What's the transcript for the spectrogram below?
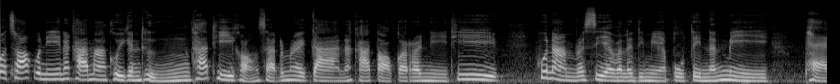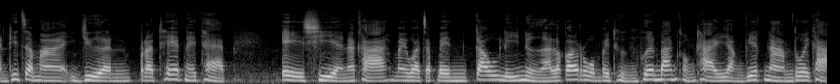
วอช็อกวันนี้นะคะมาคุยกันถึงท่าทีของสหรัฐอเมริกานะคะ ต่อกรณีที่ผู้นำรัสเซียวลาดิเมียร์ปูตินนั้นมีแผนที่จะมาเยือนประเทศในแถบเอเชียนะคะ ไม่ว่าจะเป็นเกาหลีเหนือ แล้วก็รวมไปถึงเพื่อนบ้านของไทยอย่างเวียดนามด้วยค่ะ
